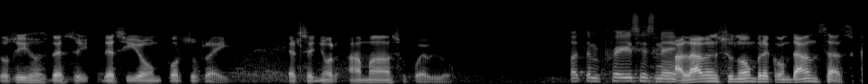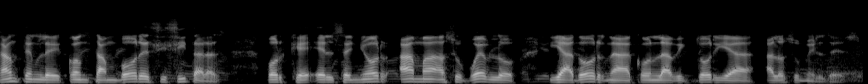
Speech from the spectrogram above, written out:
los hijos de, Sión por su Rey. El Señor ama a su pueblo. Alaben su nombre con danzas, cántenle con tambores y cítaras, porque el Señor ama a su pueblo y adorna con la victoria a los humildes.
